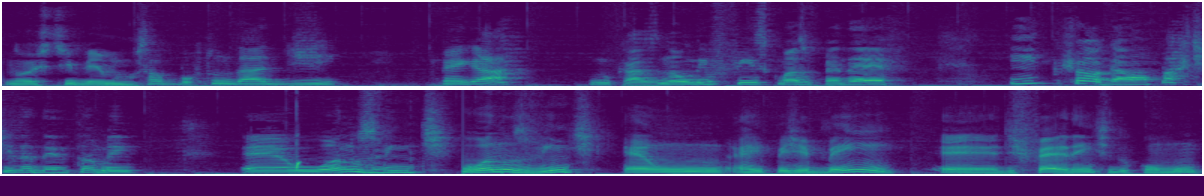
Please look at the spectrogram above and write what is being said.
nós tivemos a oportunidade de pegar, no caso não o livro físico, mas o PDF e jogar uma partida dele também. É o Anos 20. O Anos 20 é um RPG bem é, diferente do comum,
